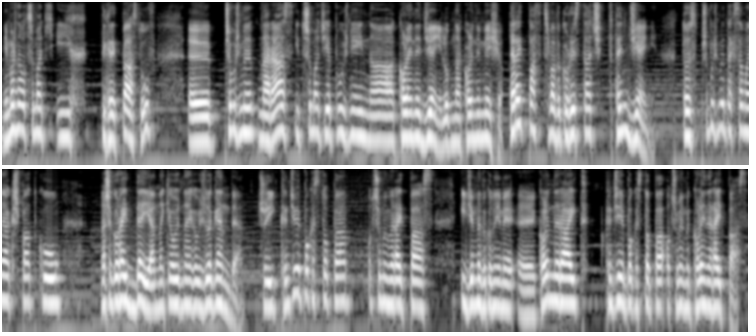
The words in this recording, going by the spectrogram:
Nie można otrzymać ich, tych raid passów, yy, na raz i trzymać je później na kolejny dzień lub na kolejny miesiąc. Te raid passy trzeba wykorzystać w ten dzień. To jest przypuśćmy tak samo jak w przypadku naszego Raid Day'a na, jakiegoś, na jakąś legendę. Czyli kręcimy Pokestopa, otrzymujemy Raid Pass, idziemy, wykonujemy e, kolejny raid, kręcimy Pokestopa, otrzymujemy kolejny Raid Pass.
